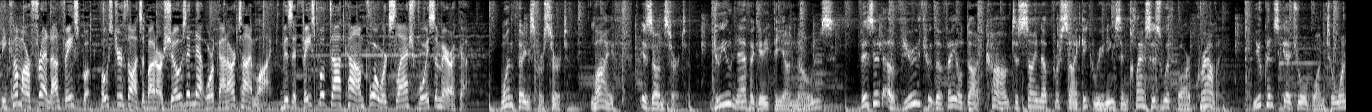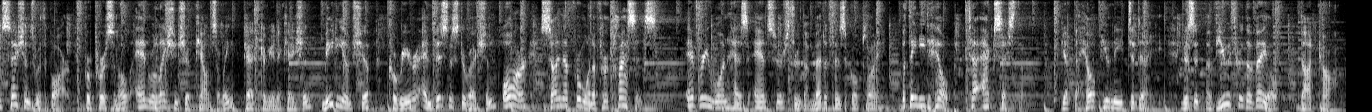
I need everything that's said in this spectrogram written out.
Become our friend on Facebook. Post your thoughts about our shows and network on our timeline. Visit facebook.com forward slash VoiceAmerica. One thing's for certain life is uncertain. Do you navigate the unknowns? Visit aviewthroughtheveil.com to sign up for psychic readings and classes with Barb Crowley. You can schedule one to one sessions with Barb for personal and relationship counseling, pet communication, mediumship, career and business direction, or sign up for one of her classes. Everyone has answers through the metaphysical plane, but they need help to access them. Get the help you need today. Visit aviewthroughtheveil.com.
